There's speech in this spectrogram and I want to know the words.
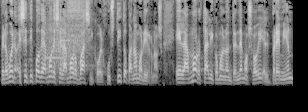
Pero bueno, ese tipo de amor es el amor básico, el justito para no morirnos. El amor, tal y como lo entendemos hoy, el premium,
